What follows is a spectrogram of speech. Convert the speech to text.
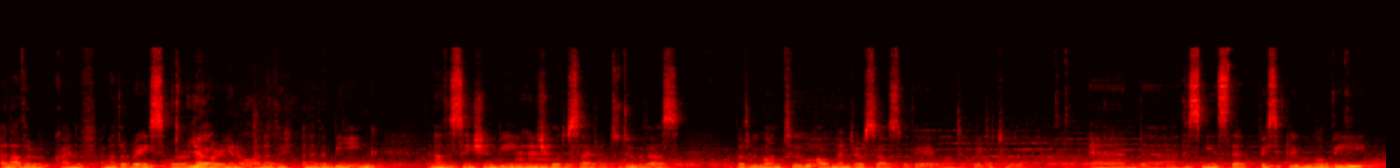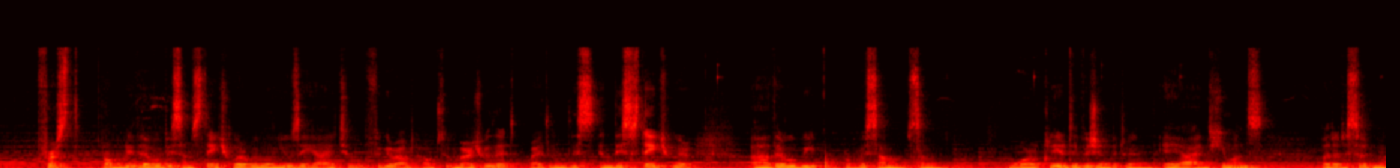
another kind of another race or Yeah. another, you know, another another being, another sentient being which Mhm. will decide what to do with us. But we want to augment ourselves with AI. We want to create a tool, and uh, this means that basically we will be first. Probably there will be some stage where we will use AI to figure out how to merge with it, right? In this in this stage where uh, there will be probably some some more clear division between AI and humans, but at a certain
